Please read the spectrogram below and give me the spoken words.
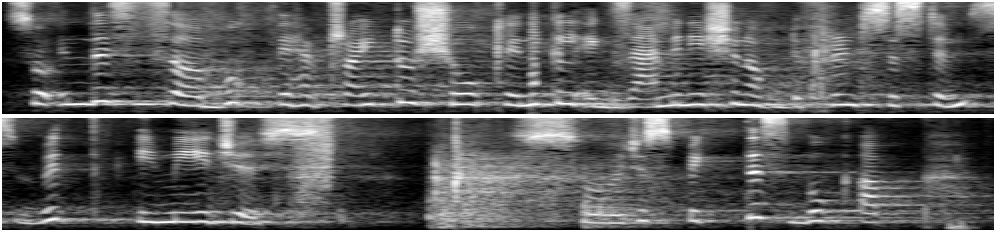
So in this uh, book they have tried to show clinical examination of different systems with images. So just pick this book up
